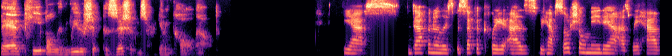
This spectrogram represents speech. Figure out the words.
Bad people in leadership positions are getting called out. Yes, definitely. Specifically, as we have social media, as we have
